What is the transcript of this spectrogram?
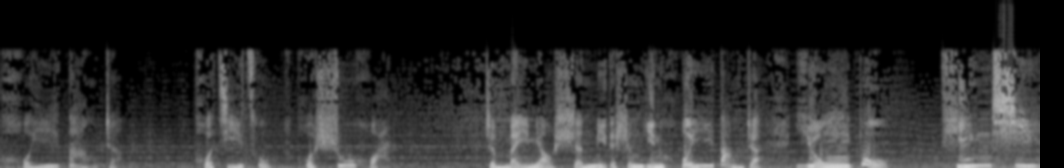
回荡着，或急促，或舒缓。这美妙神秘的声音回荡着，永不停息。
